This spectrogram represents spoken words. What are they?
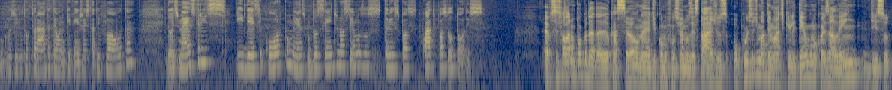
inclusive, doutorado, até o ano que vem já está de volta. Dois mestres, e desse corpo mesmo docente, nós temos os três pós, quatro pós-doutores. É, vocês falaram um pouco da, da, educação, né, de como funcionam os estágios. O curso de matemática, ele tem alguma coisa além disso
